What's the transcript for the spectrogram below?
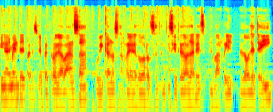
Finalmente, el precio del petróleo avanza, ubicándose alrededor de 77 dólares el barril WTI,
